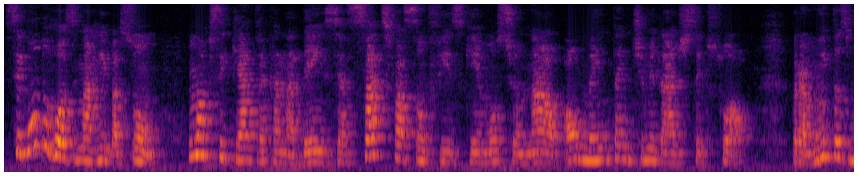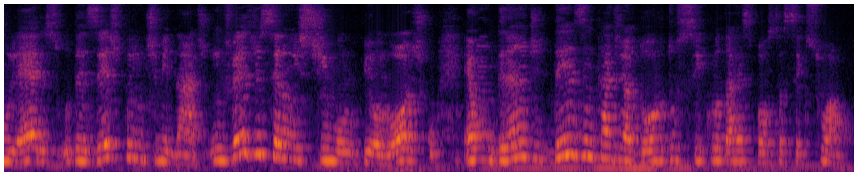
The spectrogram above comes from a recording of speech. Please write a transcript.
Segundo Rosemarie Basson, uma psiquiatra canadense, a satisfação física e emocional aumenta a intimidade sexual. Para muitas mulheres, o desejo por intimidade, em vez de ser um estímulo biológico, é um grande desencadeador do ciclo da resposta sexual.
